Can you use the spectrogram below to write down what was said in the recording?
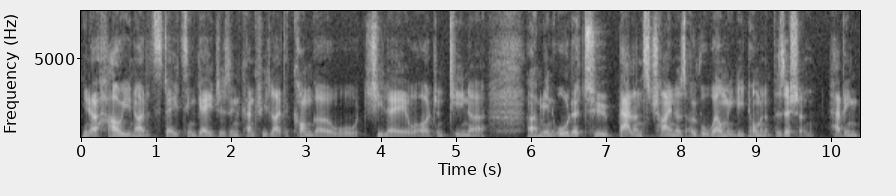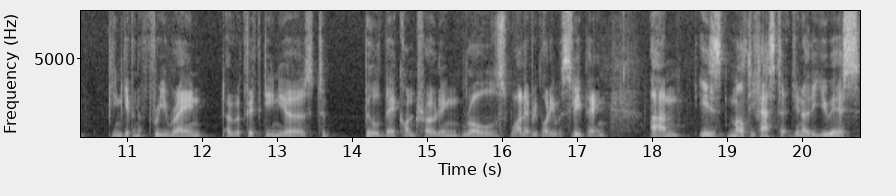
You know, how the United States engages in countries like the Congo or Chile or Argentina um, in order to balance China's overwhelmingly dominant position, having been given a free rein over 15 years to build their controlling roles while everybody was sleeping, um, is multifaceted. You know, the US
